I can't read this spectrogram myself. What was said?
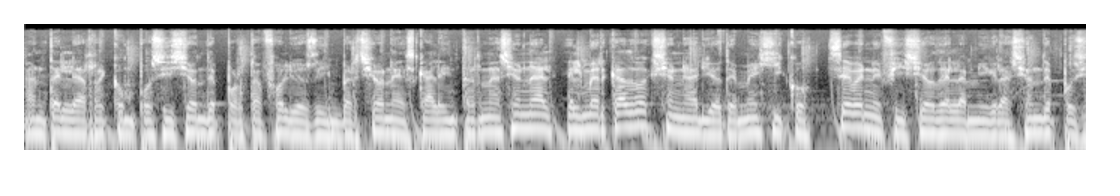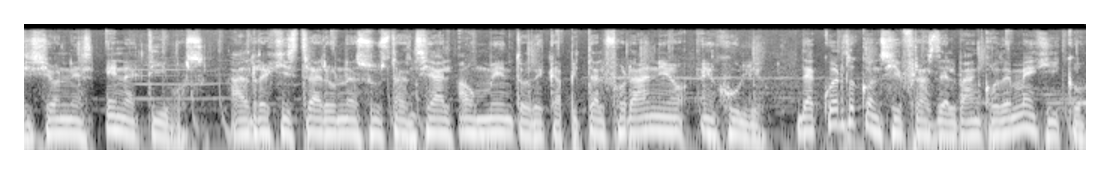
ante la recomposición de portafolios de inversión a escala internacional, el mercado accionario de México se benefició de la migración de posiciones en activos, al registrar un sustancial aumento de capital foráneo en julio. De acuerdo con cifras del Banco de México,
